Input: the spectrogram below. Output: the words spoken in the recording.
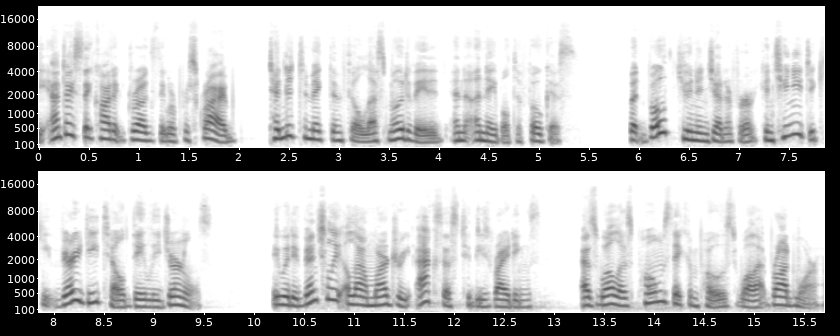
The antipsychotic drugs they were prescribed tended to make them feel less motivated and unable to focus. But both June and Jennifer continued to keep very detailed daily journals. They would eventually allow Marjorie access to these writings, as well as poems they composed while at Broadmoor.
